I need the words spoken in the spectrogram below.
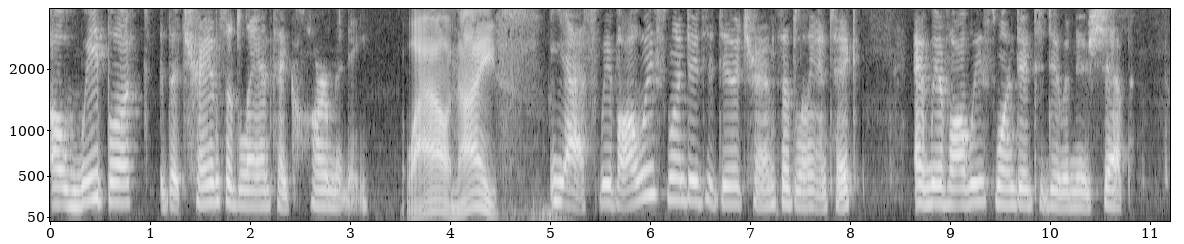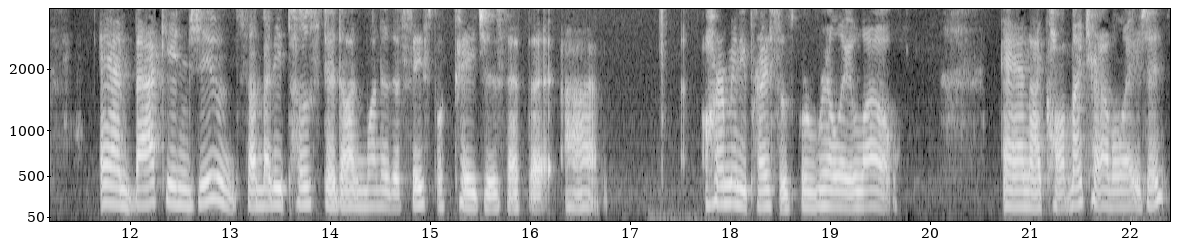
Oh, we booked the Transatlantic Harmony. Wow, nice. Yes, we've always wanted to do a transatlantic, and we've always wanted to do a new ship. And back in June, somebody posted on one of the Facebook pages that the uh, Harmony prices were really low. And I called my travel agent,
